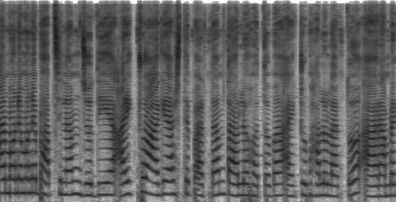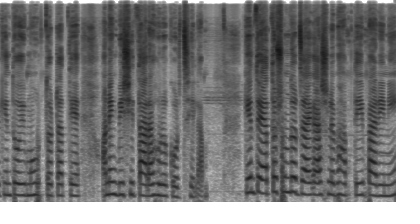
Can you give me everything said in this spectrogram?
আর মনে মনে ভাবছিলাম যদি আরেকটু আগে আসতে পারতাম তাহলে হয়তো বা আরেকটু ভালো লাগতো, আর আমরা কিন্তু ওই মুহূর্তটাতে অনেক বেশি তাড়াহুড়ো করছিলাম। কিন্তু এত সুন্দর জায়গা আসলে ভাবতেই পারিনি।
